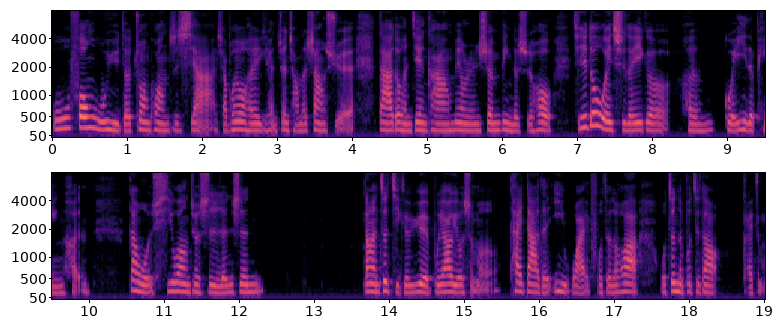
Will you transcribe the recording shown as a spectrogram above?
无风无雨的状况之下，小朋友很很正常的上学，大家都很健康，没有人生病的时候，其实都维持了一个很诡异的平衡。但我希望就是人生。当然，这几个月不要有什么太大的意外，否则的话，我真的不知道该怎么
